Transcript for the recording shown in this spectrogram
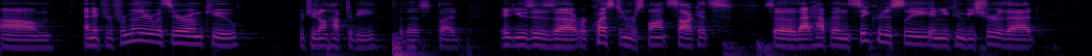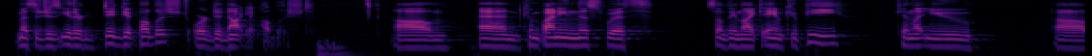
Um, and if you're familiar with 0MQ, which you don't have to be for this, but it uses uh, request and response sockets. So that happens synchronously, and you can be sure that messages either did get published or did not get published. Um, and combining this with something like AMQP can let you uh,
